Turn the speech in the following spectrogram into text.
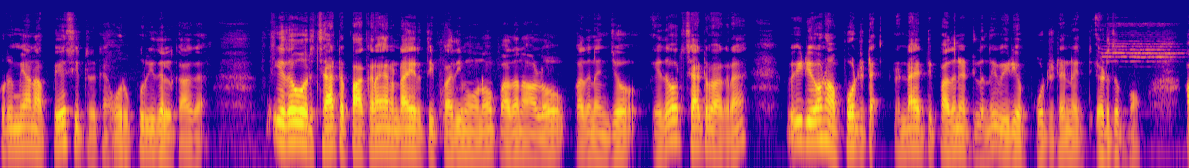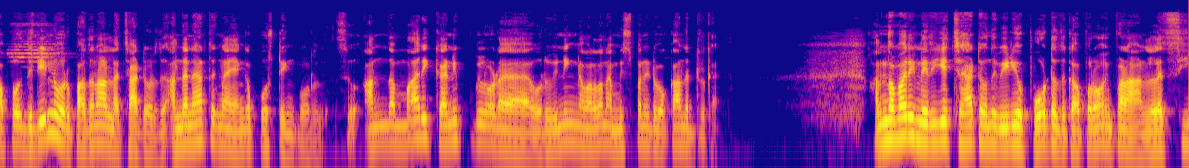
பொறுமையாக நான் பேசிகிட்டு இருக்கேன் ஒரு புரிதலுக்காக. ஏதோ ஒரு சேட்டை பார்க்குறேன் ரெண்டாயிரத்தி பதிமூணோ பதினாலோ பதினஞ்சோ ஏதோ ஒரு சேட்டை பார்க்குறேன் வீடியோ நான் போட்டுட்டேன். ரெண்டாயிரத்தி பதினெட்டுலேருந்து வீடியோ போட்டுட்டேன்னு எடுத்துப்போம். அப்போது திடீர்னு ஒரு பதினாலில் சாட் வருது. அந்த நேரத்துக்கு நான் எங்கே போஸ்டிங் போடுறது ஸோ அந்த மாதிரி கணிப்புகளோட ஒரு வின்னிங் நம்பரை தான் நான் மிஸ் பண்ணிவிட்டு உக்காந்துட்ருக்கேன் அந்த மாதிரி நிறைய சேட் வந்து வீடியோ போட்டதுக்கப்புறம் இப்போ நான் அலசி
